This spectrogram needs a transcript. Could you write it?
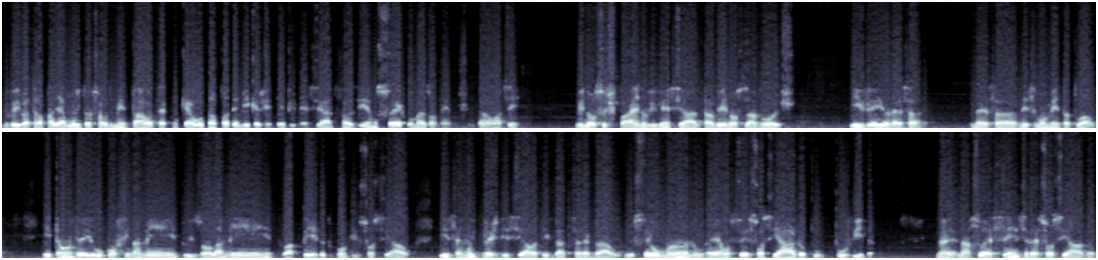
veio atrapalhar muito a saúde mental, até porque a última pandemia que a gente tinha vivenciado fazia um século mais ou menos. Então, assim, os nossos pais não vivenciaram, talvez nossos avós. E veio nessa, nessa, nesse momento atual. Então veio o confinamento, o isolamento, a perda do convívio social. Isso é muito prejudicial à atividade cerebral. O ser humano é um ser sociável por, por vida. Né? Na sua essência, ele é sociável.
